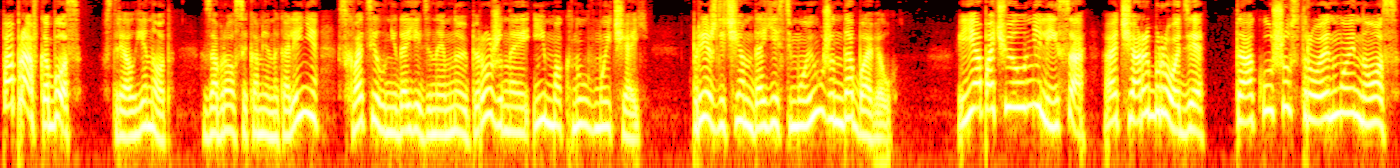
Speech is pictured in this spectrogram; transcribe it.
«Поправка, босс!» — встрял енот. Забрался ко мне на колени, схватил недоеденное мною пирожное и макнул в мой чай. Прежде чем доесть мой ужин, добавил — я почуял не лиса, а чары броди. Так уж устроен мой нос.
